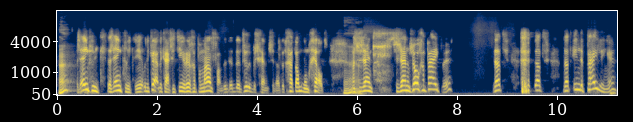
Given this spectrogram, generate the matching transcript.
Huh? Dat is één kliek, dat is één krijgen, daar krijgen ze tien ruggen per maand van. Dat- dat- Natuurlijk beschermen ze dat. Het gaat allemaal om geld. Ja. Maar ze zijn, ze zijn hem zo gaan pijpen dat, dat, dat in de peilingen.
